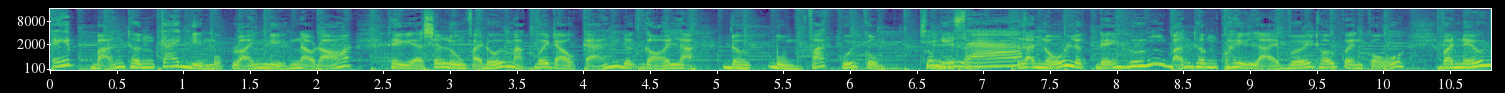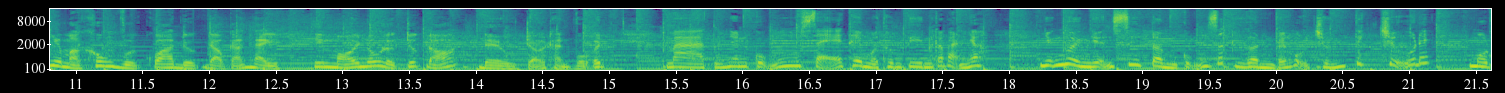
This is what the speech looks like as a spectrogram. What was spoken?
ép bản thân cai nghiện một loại nghiện nào đó thì à, sẽ luôn phải đối mặt với rào cản được gọi là đợt bùng phát cuối cùng có nghĩa là là nỗ lực để hướng bản thân quay lại với thói quen cũ. Và nếu như mà không vượt qua được rào cản này thì mọi nỗ lực trước đó đều trở thành vô ích. Mà tú nhân cũng sẽ thêm một thông tin các bạn nhé. Những người nghiện sưu tầm cũng rất gần với hội chứng tích trữ đấy. Một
